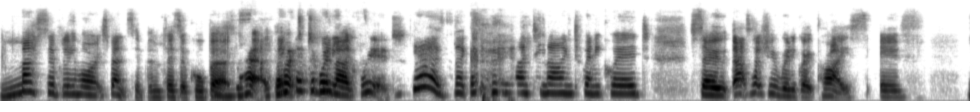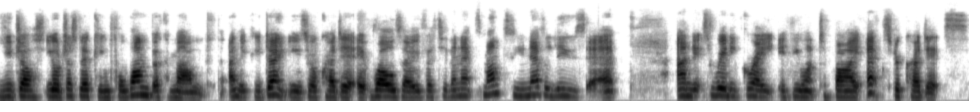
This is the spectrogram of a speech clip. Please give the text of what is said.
massively more expensive than physical books. Yeah, I think they're like, like quid. Yeah, like 99, 20 quid. So that's actually a really great price if you just you're just looking for one book a month and if you don't use your credit it rolls over to the next month so you never lose it and it's really great if you want to buy extra credits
